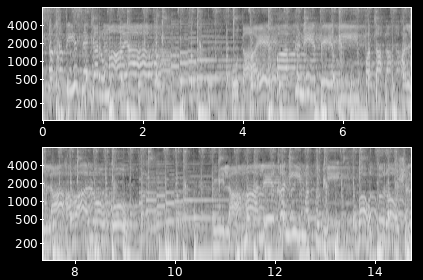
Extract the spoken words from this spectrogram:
सख्ती से गरमाया। अल्लाह वालों को। मिला माले गनीमत भी, बहुत रोशन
